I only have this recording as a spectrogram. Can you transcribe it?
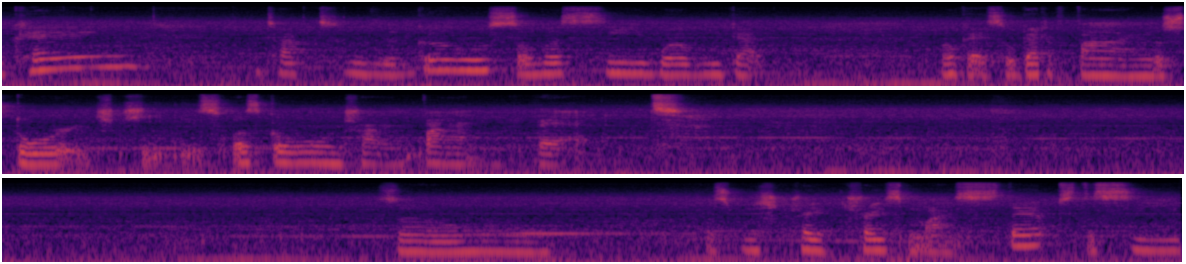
Okay, talk to the ghost. So let's see where we got. Okay, so we got to find the storage keys. Let's go and try and find that. So let's just tra trace my steps to see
